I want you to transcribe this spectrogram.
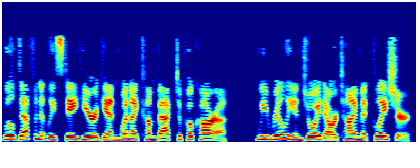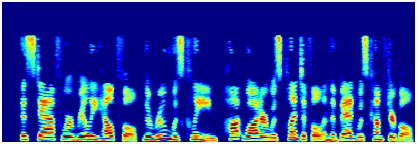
We'll definitely stay here again when I come back to Pokhara. We really enjoyed our time at Glacier. The staff were really helpful, the room was clean, hot water was plentiful and the bed was comfortable.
